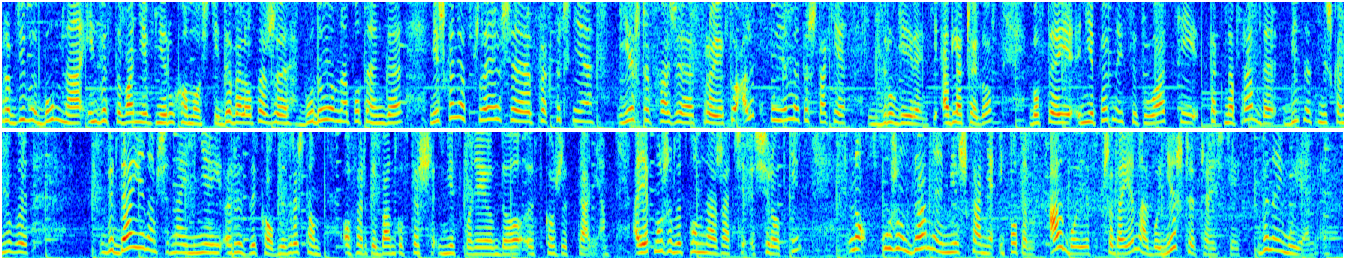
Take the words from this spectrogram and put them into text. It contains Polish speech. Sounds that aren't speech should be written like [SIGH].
Prawdziwy boom na inwestowanie w nieruchomości. Deweloperzy budują na potęgę, mieszkania sprzedają się praktycznie jeszcze w fazie projektu, ale kupujemy też takie z drugiej ręki. A dlaczego? Bo w tej niepewnej sytuacji tak naprawdę biznes mieszkaniowy wydaje nam się najmniej ryzykowny. Zresztą oferty banków też nie skłaniają do skorzystania. A jak możemy pomnażać środki? No, urządzamy mieszkania i potem albo je sprzedajemy, albo jeszcze częściej wynajmujemy.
